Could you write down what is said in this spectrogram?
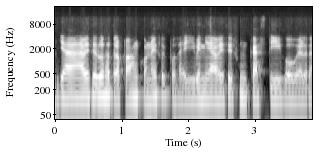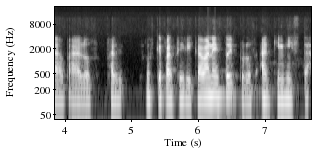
ya a veces los atrapaban con eso y pues ahí venía a veces un castigo, ¿verdad? Para los los que falsificaban esto y por los alquimistas.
